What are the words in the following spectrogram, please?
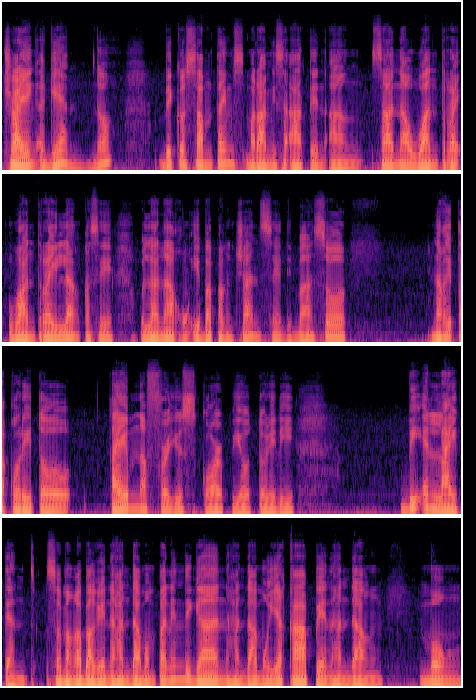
trying again, no? Because sometimes marami sa atin ang sana one try one try lang kasi wala na akong iba pang chance, eh, 'di ba? So nakita ko rito time na for you Scorpio to really be enlightened sa mga bagay na handa mong panindigan, handa mong yakapin, handang mong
